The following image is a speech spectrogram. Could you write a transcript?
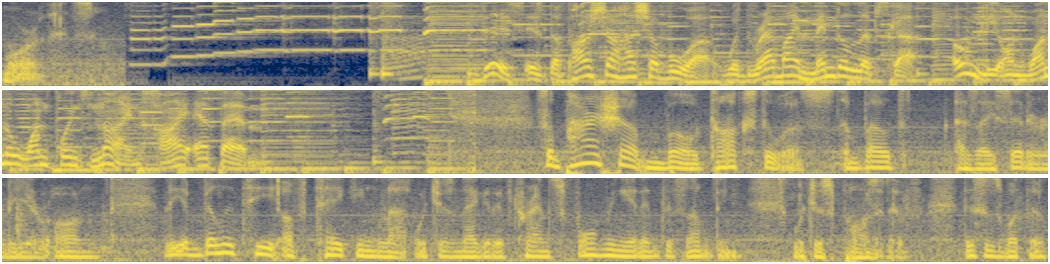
More of that soon. This is the Parsha Hashavua with Rabbi Mendel Lipskar, only on 101.9 Chai FM. So Parsha Bo talks to us about, as I said earlier on, the ability of taking that which is negative, transforming it into something which is positive. This is what the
